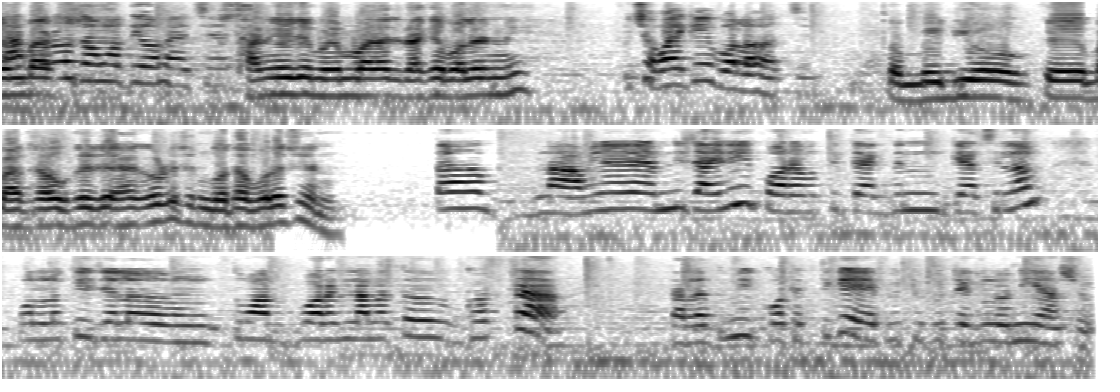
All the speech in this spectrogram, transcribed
মেম্বার জমা দেওয়া হয়েছে। স্থানীয় যে মেম্বার আছে তাকে বলেননি? সবাইকেই বলা হচ্ছে। তো বিডিওকে বা কাউকে দেখা করেছেন কথা বলেছেন? তা না আমি এমনি যাইনি পরবর্তীতে একদিন গেছিলাম বলল কি যে তোমার পরের নামে তো ঘরটা তাহলে তুমি কোর্টের থেকে এপিটুপিট এগুলো নিয়ে আসো।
